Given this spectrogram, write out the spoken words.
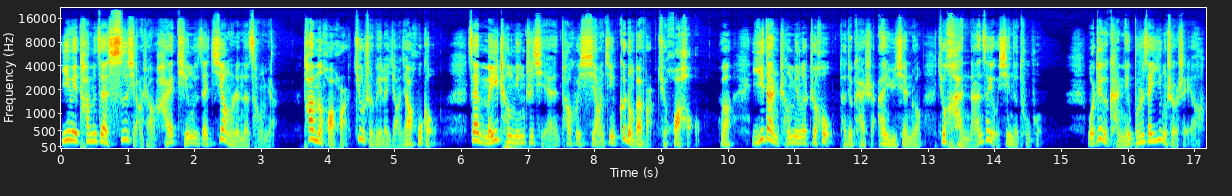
因为他们在思想上还停留在匠人的层面，他们画画就是为了养家糊口。在没成名之前，他会想尽各种办法去画好，是吧？一旦成名了之后，他就开始安于现状，就很难再有新的突破。我这个肯定不是在映射谁啊，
